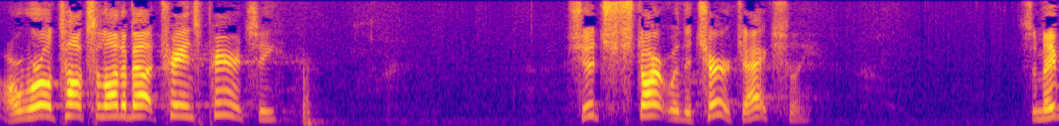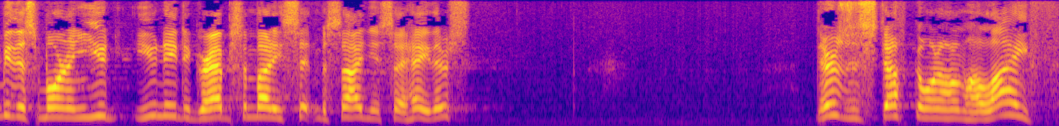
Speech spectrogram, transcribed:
Our world talks a lot about transparency. Should start with the church, actually. So maybe this morning you, you need to grab somebody sitting beside you and say, hey, there's, there's this stuff going on in my life.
